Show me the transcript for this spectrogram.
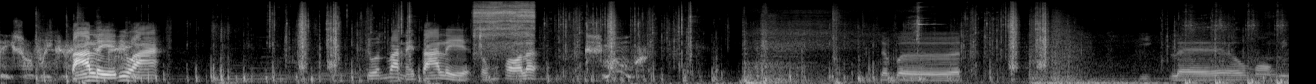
Days of regret. ตาเหล่ดีหว่าจนบ้านไหนตาเหล่สมพอแล้ว Smoke. ระเบิด อีกแล้วมองไม่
